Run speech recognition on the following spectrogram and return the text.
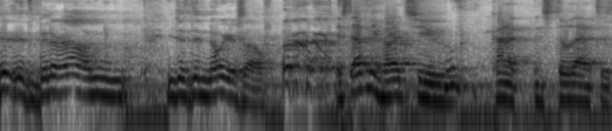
it's been around. You just didn't know yourself. It's definitely hard to kind of instill that into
